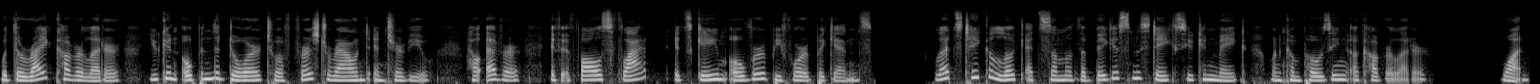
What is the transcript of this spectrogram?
With the right cover letter, you can open the door to a first round interview. However, if it falls flat, it's game over before it begins. Let's take a look at some of the biggest mistakes you can make when composing a cover letter. 1.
